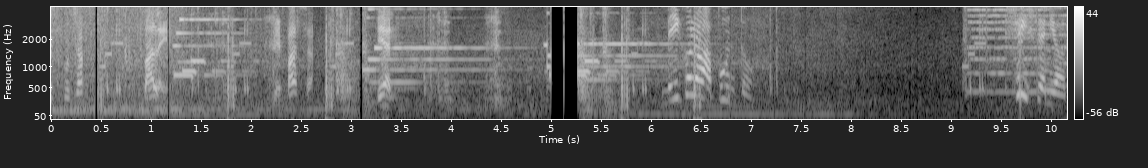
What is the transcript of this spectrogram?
Escucha. Vale. ¿Qué pasa? Bien. Vehículo a punto. Sí, señor.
